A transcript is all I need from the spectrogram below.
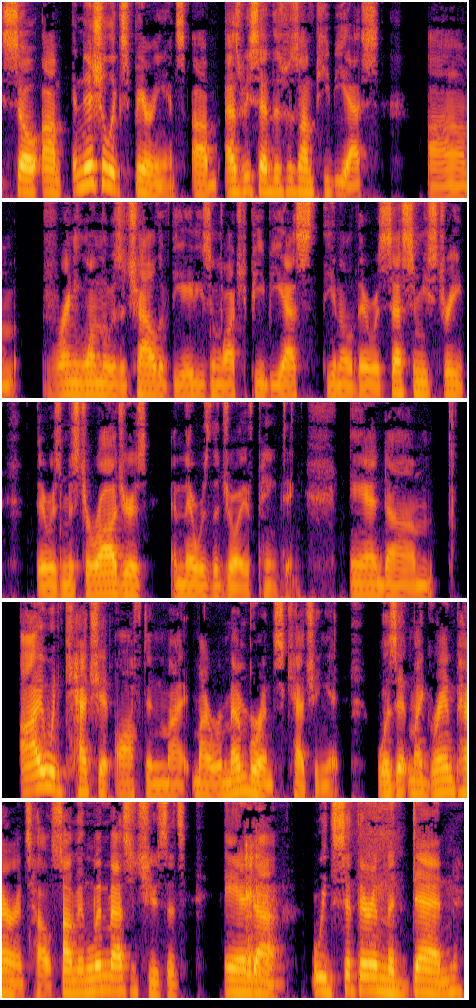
so um, initial experience um, as we said this was on pbs um, for anyone that was a child of the 80s and watched pbs you know there was sesame street there was mr rogers and there was the joy of painting and um, i would catch it often my, my remembrance catching it was at my grandparents house um, in lynn massachusetts and uh, we'd sit there in the den,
